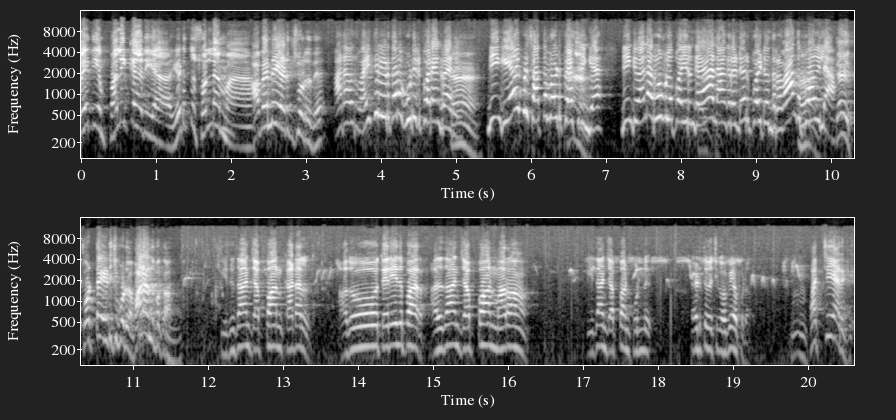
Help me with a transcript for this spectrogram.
வைத்தியம் பலிக்காதியா எடுத்து சொல்லம்மா. அவன் எடுத்து சொல்றது? ஆனா ஒரு வைத்தியர் தானே கூட்டிட்டு போறேங்கிறாரு. நீங்க ஏன் இப்படி சத்தம் போட்டு பேசுறீங்க? நீங்க வேணா ரூம்ல போயிருங்க. நாங்க ரெண்டு பேரும் போயிட்டு வந்துடுறோம். வாங்க போகல டேய் தொட்டா இடிச்சு போடுவேன் வாடா அந்த பக்கம். இதுதான் ஜப்பான் கடல். அதோ தெரியுது பார். அதுதான் ஜப்பான் மரம். இதுதான் ஜப்பான் புல்லு. எடுத்து வச்சுக்க உபயோகப்படும். ம், பச்சையா இருக்கு.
